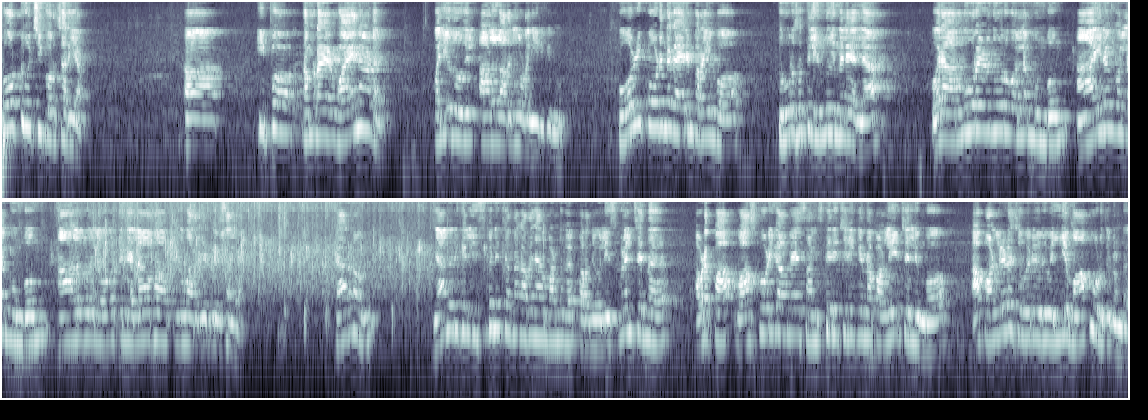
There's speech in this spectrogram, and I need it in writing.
ഫോർട്ട് കൊച്ചി കുറച്ചറിയാം. ഇപ്പോ നമ്മുടെ വയനാട് വലിയ തോതിൽ ആളുകൾ അറിഞ്ഞു തുടങ്ങിയിരിക്കുന്നു. കോഴിക്കോടിന്റെ കാര്യം പറയുമ്പോൾ ടൂറിസത്തിൽ ഇന്നും ഇന്നലെയല്ല ഒരു അറുന്നൂറ് എഴുന്നൂറ് കൊല്ലം മുമ്പും ആയിരം കൊല്ലം മുമ്പും ആളുകൾ ലോകത്തിന്റെ എല്ലാ ഭാഗത്തു നിന്നും അറിഞ്ഞിരുന്ന ഒരു സ്ഥലമാണ്. കാരണം ഞാനൊരിക്കൽ ലിസ്ബണിൽ ചെന്ന കഥ ഞാൻ പണ്ട് പറഞ്ഞു. ലിസ്ബണിൽ ചെന്ന് അവിടെ പ- വാസ്കോഡി ഗാമയെ സംസ്കരിച്ചിരിക്കുന്ന പള്ളിയിൽ ചെല്ലുമ്പോൾ ആ പള്ളിയുടെ ചുവരിൽ ഒരു വലിയ മാപ്പ് കൊടുത്തിട്ടുണ്ട്.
